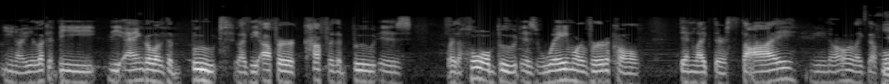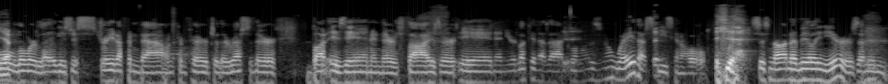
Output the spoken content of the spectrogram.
you know, you look at the the angle of the boot, like the upper cuff of the boot is, where the whole boot is way more vertical than like their thigh. You know, like the whole Yep. lower leg is just straight up and down compared to the rest of their butt is in and their thighs are in, and you're looking at that going, well, there's no way that ski's gonna hold. yeah, It's just not in a million years. I mean,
